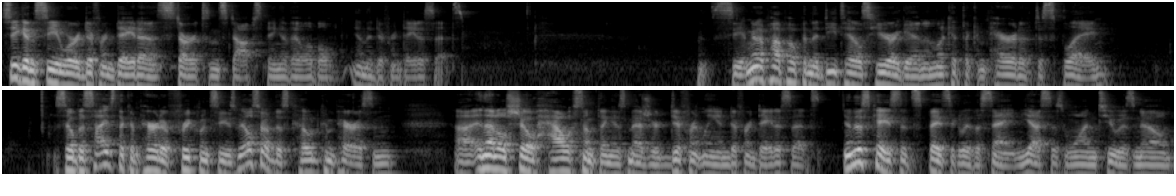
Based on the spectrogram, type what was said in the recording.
So you can see where different data starts and stops being available in the different data sets. Let's see, I'm going to pop open the details here again and look at the comparative display. So besides the comparative frequencies, we also have this code comparison, uh, and that'll show how something is measured differently in different data sets. In this case, it's basically the same. Yes is one, two is no.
